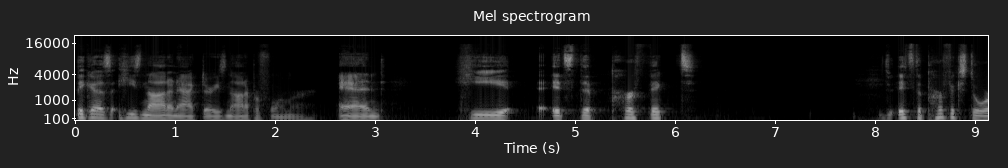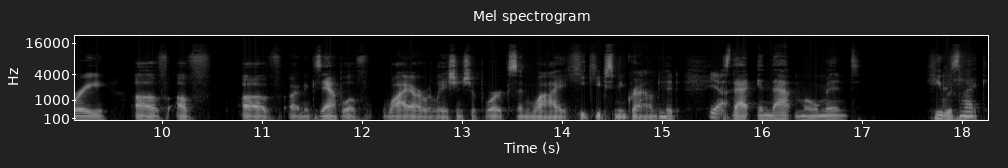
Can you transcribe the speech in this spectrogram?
because he's not an actor, he's not a performer. And he, it's the perfect, it's the perfect story of, of, of an example of why our relationship works and why he keeps me grounded Yeah. is that in that moment, he was like,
